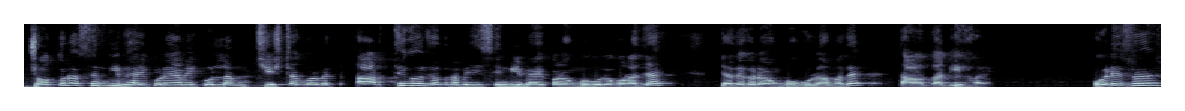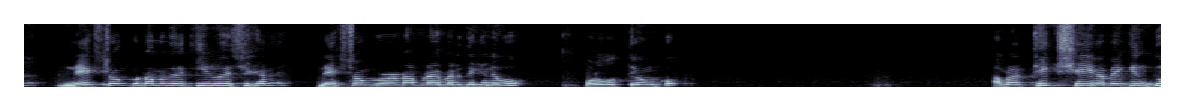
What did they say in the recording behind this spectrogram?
যতটা সিম্পলিফাই করে আমি করলাম, চেষ্টা করবে তার থেকেও যতটা বেশি সিম্পলিফাই করে অঙ্কগুলো করা যায়, যাতে করে অঙ্কগুলো আমাদের তাড়াতাড়ি হয়। ওকে স্টুডেন্ট নেক্সট অঙ্কটা আমাদের কি রয়েছে এখানে? নেক্সট অঙ্কটা আমরা এবার দেখে নেব, পরবর্তী অঙ্ক। আমরা ঠিক সেইভাবে কিন্তু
